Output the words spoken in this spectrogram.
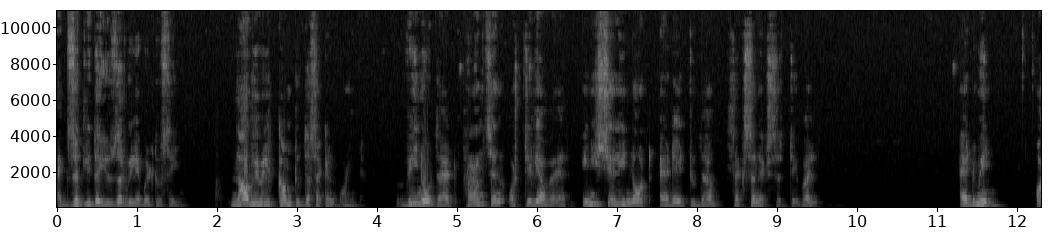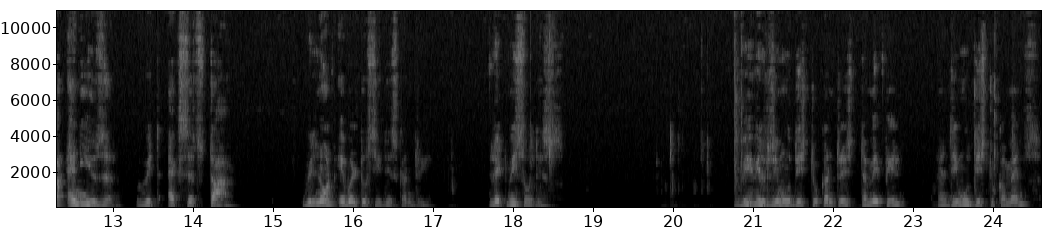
exactly the user will able to see. Now we will come to the second point. We know that France and Australia were initially not added to the section access table. Admin or any user with access star will not able to see this country. Let me show this. We will remove these two countries dummy field and remove these two comments.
